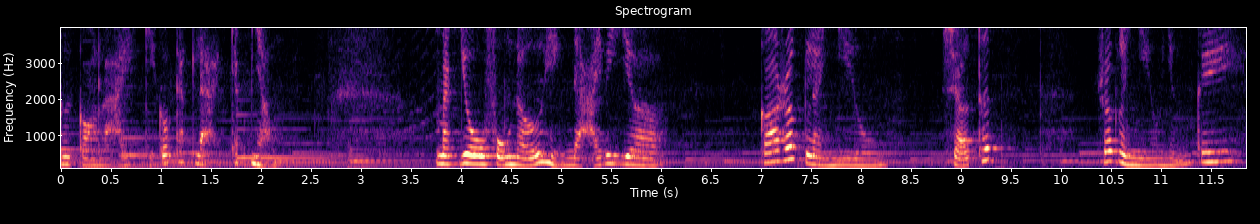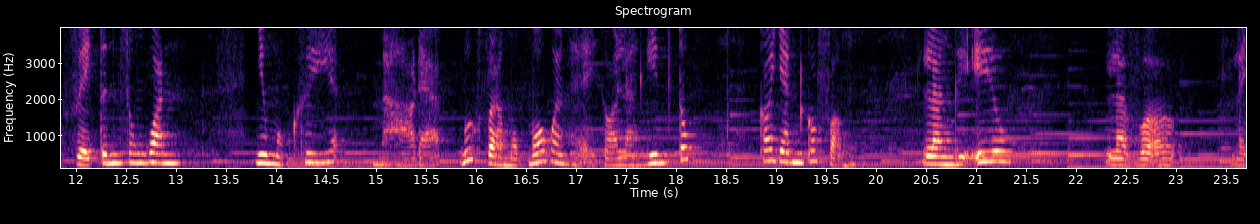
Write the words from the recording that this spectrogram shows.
người còn lại chỉ có cách là chấp nhận. Mặc dù phụ nữ hiện đại bây giờ có rất là nhiều sở thích rất là nhiều những cái vệ tinh xung quanh. Nhưng một khi á, mà họ đã bước vào một mối quan hệ gọi là nghiêm túc có danh có phận là người yêu là vợ là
